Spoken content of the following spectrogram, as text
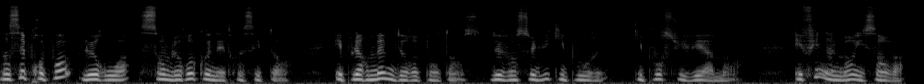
Dans ces propos, le roi semble reconnaître ses torts, et pleure même de repentance devant celui qui pourrait, qui poursuivait à mort. Et finalement, il s'en va.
